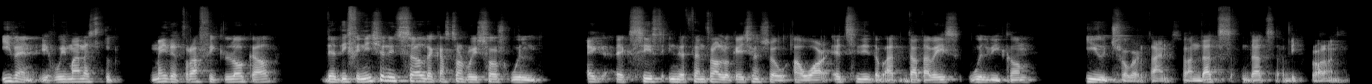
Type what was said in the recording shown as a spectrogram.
even if we manage to make the traffic local, the definition itself, the custom resource will exist in the central location. So our etcd database will become huge over time. So, and that's, that's a big problem.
